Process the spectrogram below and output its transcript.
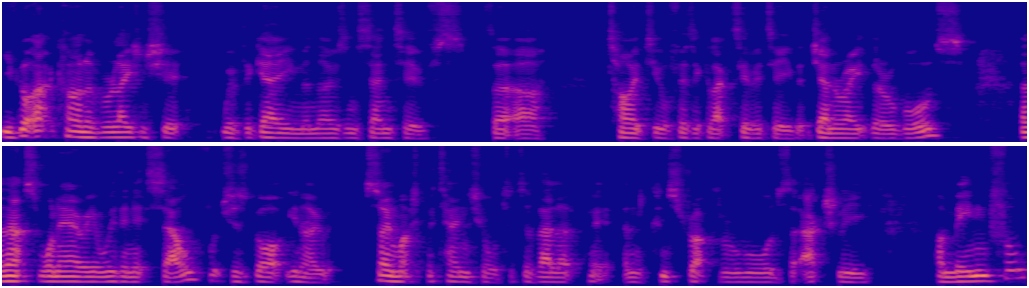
you've got that kind of relationship with the game and those incentives that are tied to your physical activity that generate the rewards. And that's one area within itself which has got you know so much potential to develop it and construct the rewards that actually are meaningful.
